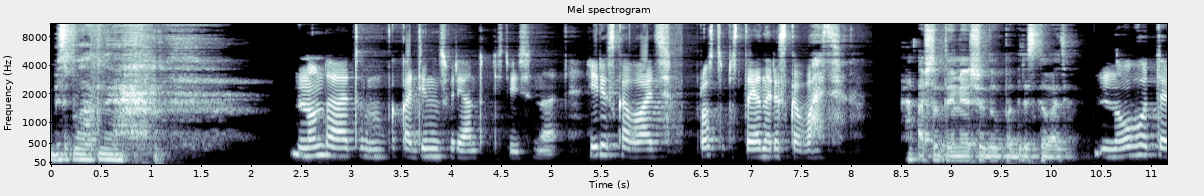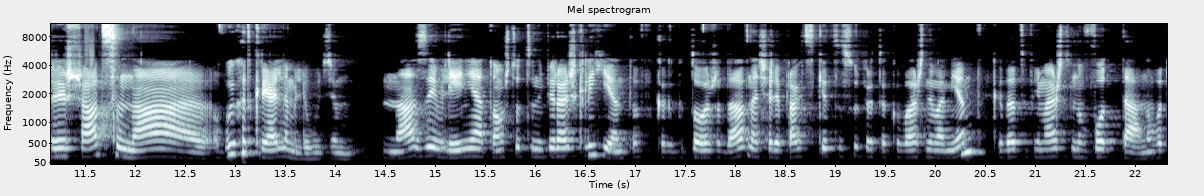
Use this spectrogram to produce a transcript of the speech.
бесплатные. Ну да, это как один из вариантов, действительно. И рисковать. Просто постоянно рисковать. А что ты имеешь в виду под рисковать? Ну вот решаться на выход к реальным людям, на заявление о том, что ты набираешь клиентов. Как бы тоже, да, в начале практики это супер такой важный момент, когда ты понимаешь, что ну вот да, ну вот,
